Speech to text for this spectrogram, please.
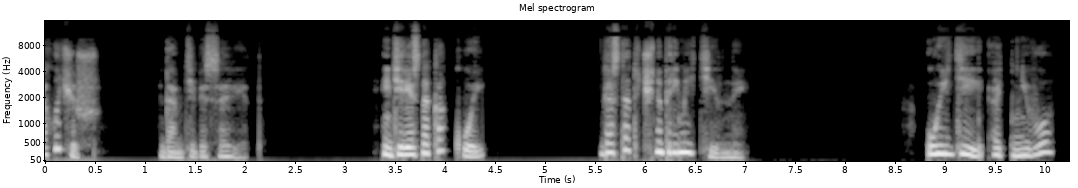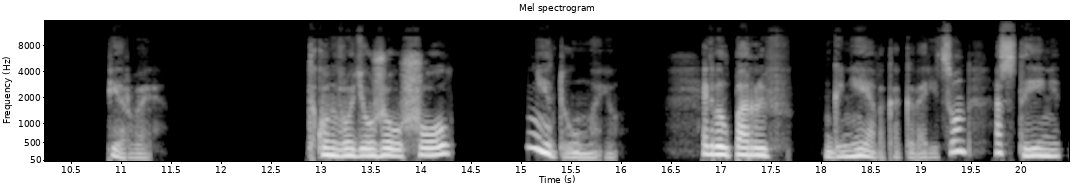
А хочешь, дам тебе совет? Интересно, какой? Достаточно примитивный. Уйди от него первое. Так он вроде уже ушел. Не думаю. Это был порыв гнева, как говорится. Он остынет.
